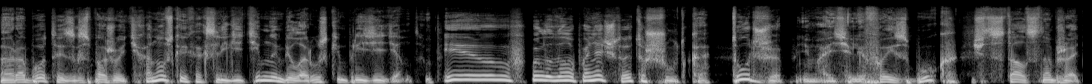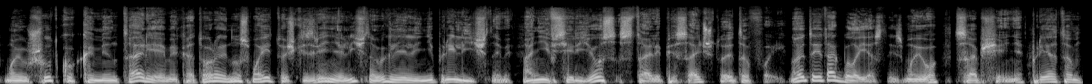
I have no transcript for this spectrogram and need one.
работает с госпожой Тихановской как с легитимным белорусским президентом. И э, было дано понять, что это шутка. Тут же, понимаете ли, Facebook значит, стал снабжать мою шутку комментариями, которые, ну, с моей точки зрения, лично выглядели неприличными. Они всерьез стали писать, что это фейк. Но это и так было ясно из моего сообщения. При этом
